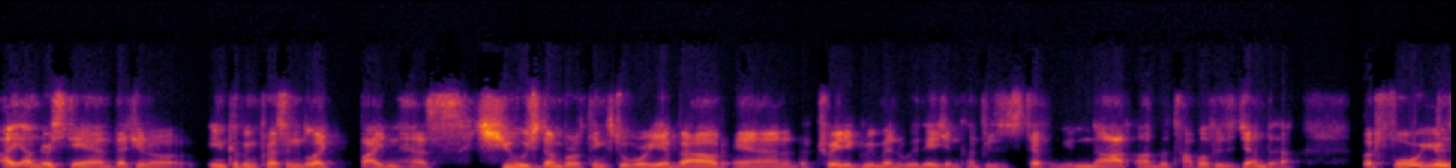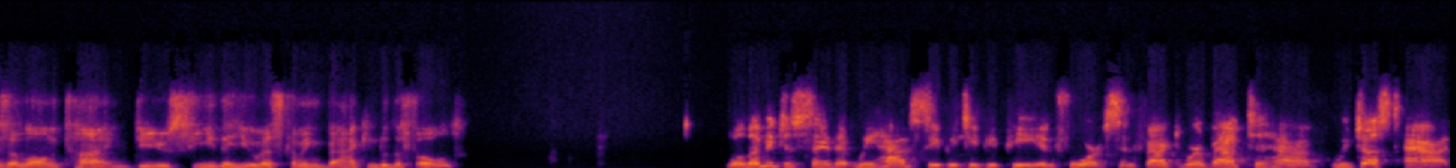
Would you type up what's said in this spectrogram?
I understand that you know incoming president like Biden has huge number of things to worry about, and the trade agreement with Asian countries is definitely not on the top of his agenda. But four years is a long time. Do you see the U.S. coming back into the fold? Well, let me just say that we have CPTPP in force. In fact, we're about to have. We just had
